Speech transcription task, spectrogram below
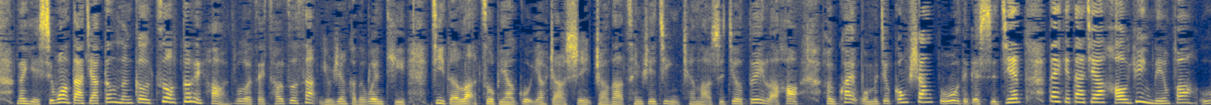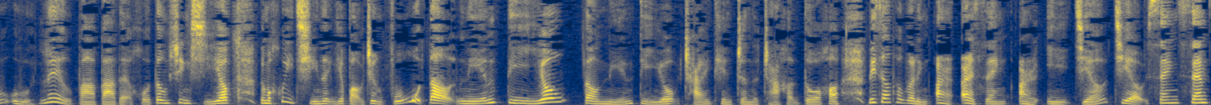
那也希望大家都能够做对哈。如果在操作上有任何的问题，记得了做标股要找谁？找到陈学静陈老师就对了哈。很快我们就工商服务的一个时间，带给大家好运连发五五六八八的活动讯息哟。么会期呢也保证服务到年底哟，到年底哟，差一天真的差很多哈。你只要透过零二二三二一九九三三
